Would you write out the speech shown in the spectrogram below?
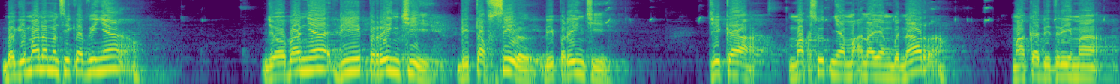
Bagaimana mensikapinya? Jawabannya diperinci, ditafsil, diperinci. Jika maksudnya makna yang benar, maka diterima.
